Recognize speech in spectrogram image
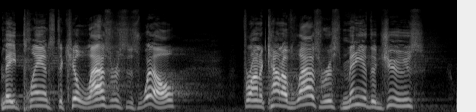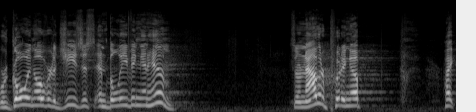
made plans to kill Lazarus as well, for on account of Lazarus, many of the Jews were going over to Jesus and believing in him. So now they're putting up like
